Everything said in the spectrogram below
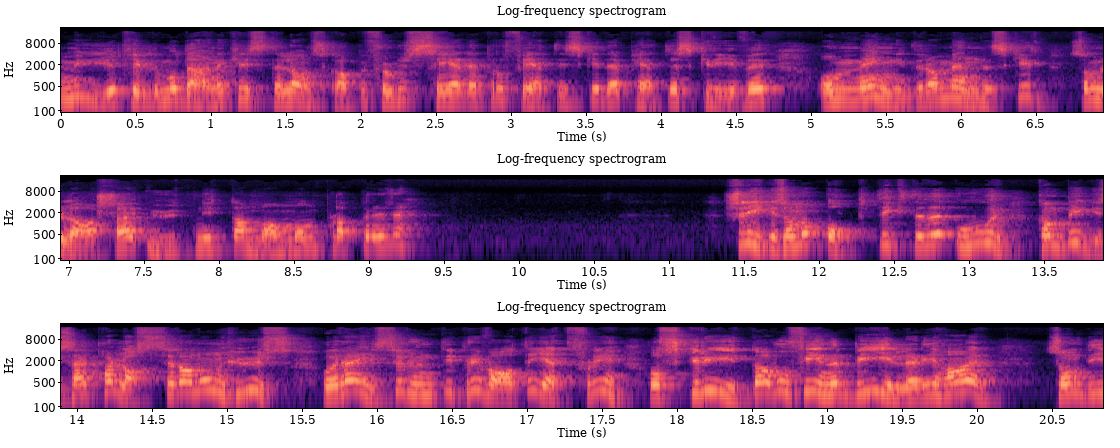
mye til det moderne kristne landskapet før du ser det profetiske, det Peter skriver om mengder av mennesker som lar seg utnytte av mammonplaprere. Slike som med oppdiktede ord kan bygge seg palasser av noen hus og reise rundt i private jetfly og skryte av hvor fine biler de har, som de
